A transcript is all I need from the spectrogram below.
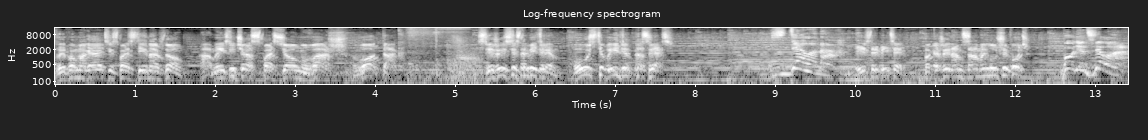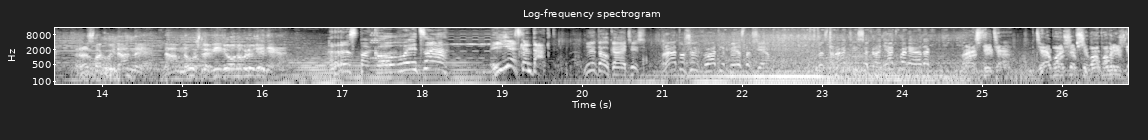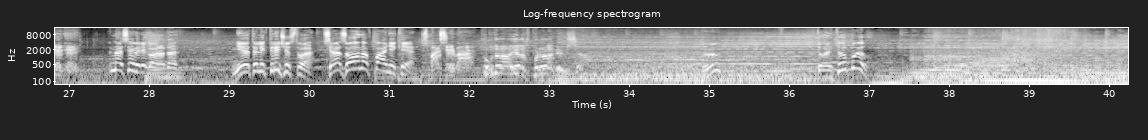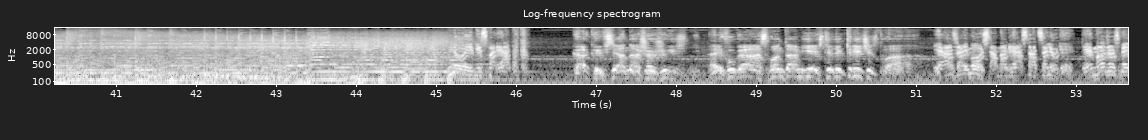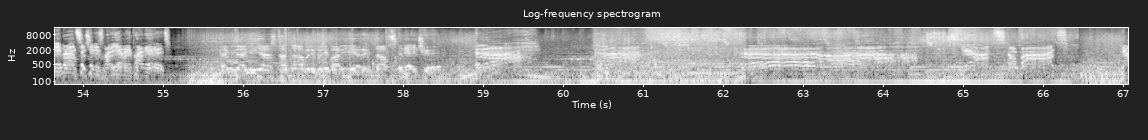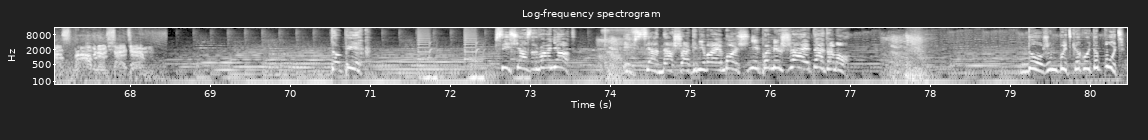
Вы помогаете спасти наш дом, а мы сейчас спасем ваш. Вот так. Свяжись с истребителем. Пусть выйдет на связь. Сделано! Истребитель, покажи нам самый лучший путь. Будет сделано! Распакуй данные. Нам нужно видеонаблюдение. Распаковывается. Есть контакт! Не толкайтесь. В ратуше хватит места всем. Постарайтесь сохранять порядок. Простите, где больше всего повреждений? на севере города. Нет электричества. Вся зона в панике. Спасибо. Куда я справимся? А? Кто это был? Ну и беспорядок. Как и вся наша жизнь. Айфугас, вон там есть электричество. Я займусь, там могли остаться люди. Ты можешь перебраться через барьеры и проверить? Когда меня останавливали барьеры, до встречи. Не отступать! Я справлюсь с этим! Тупик! Сейчас рванет! И вся наша огневая мощь не помешает этому! Должен быть какой-то путь!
